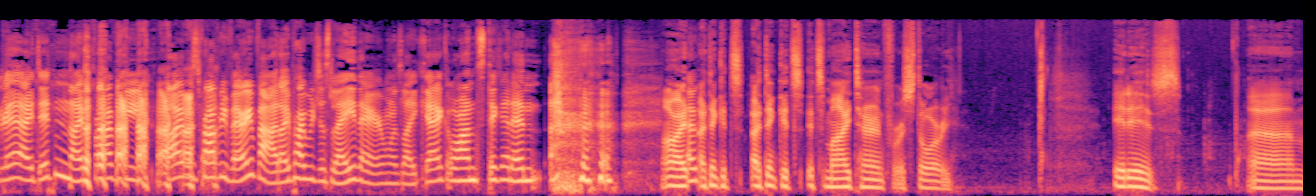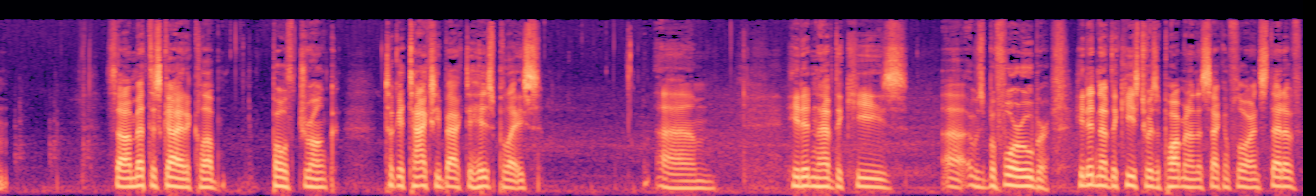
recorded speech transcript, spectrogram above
Yeah, I didn't. I probably I was probably very bad. I probably just lay there and was like, yeah, go on, stick it in. All right, Okay. I think it's I think it's it's my turn for a story. It is. Um so I met this guy at a club, both drunk, took a taxi back to his place. Um he didn't have the keys uh, it was before Uber. He didn't have the keys to his apartment on the second floor. Instead of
